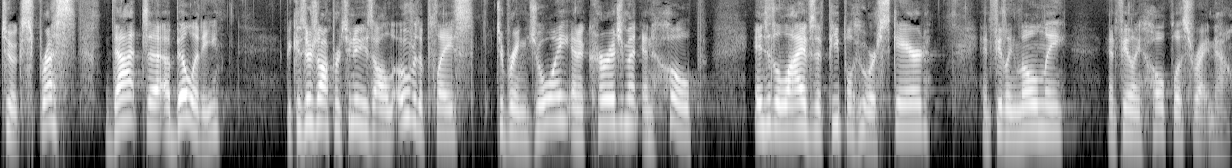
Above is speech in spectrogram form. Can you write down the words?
to express that uh, ability because there's opportunities all over the place to bring joy and encouragement and hope into the lives of people who are scared and feeling lonely and feeling hopeless right now.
